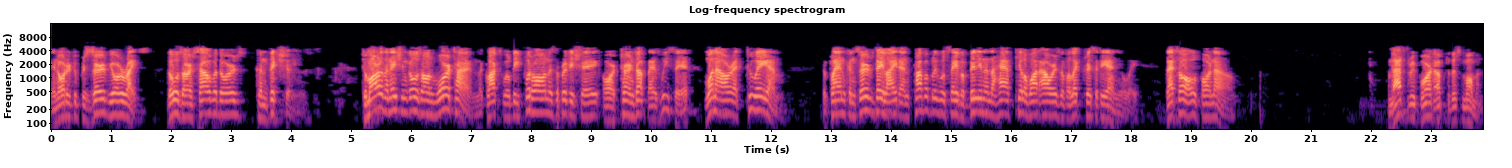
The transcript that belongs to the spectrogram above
in order to preserve your rights. Those are Salvatore's convictions. Tomorrow the nation goes on wartime. The clocks will be put on, as the British say, or turned up, as we say it, one hour at 2 a.m. The plan conserves daylight and probably will save a billion and a half kilowatt hours of electricity annually. That's all for now. And that's the report up to this moment.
